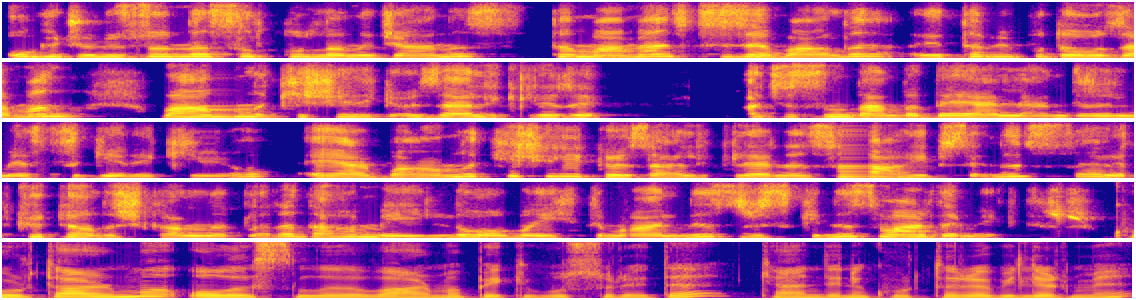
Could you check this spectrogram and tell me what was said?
o gücünüzü nasıl kullanacağınız tamamen size bağlı. E, tabii bu da o zaman bağımlı kişilik özellikleri açısından da değerlendirilmesi gerekiyor. Eğer bağımlı kişilik özelliklerine sahipseniz evet kötü alışkanlıklara daha meyilli olma ihtimaliniz, riskiniz var demektir. Kurtarma olasılığı var mı peki bu sürede? Kendini kurtarabilir mi?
